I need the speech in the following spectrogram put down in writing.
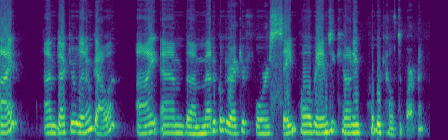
Hi, I'm Dr. Lynn Ogawa. I am the medical director for St. Paul Ramsey County Public Health Department.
